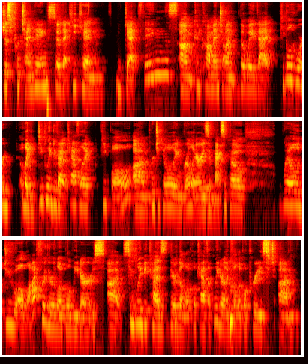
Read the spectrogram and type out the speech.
just pretending so that he can get things um, could comment on the way that people who are like deeply devout Catholic people, um, particularly in rural areas of Mexico, will do a lot for their local leaders uh, simply because they're the local Catholic leader, like the local priest. Um,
